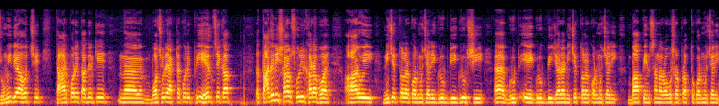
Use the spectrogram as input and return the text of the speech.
জমি দেওয়া হচ্ছে, তারপরে তাদেরকে বছরে একটা করে ফ্রি হেলথ চেক আপ তাদেরই সারা শরীর খারাপ হয়। আর ওই নিচের তলার কর্মচারী group D group C group A group B যারা নিচের তলার কর্মচারী বা পেনশনার অবসরপ্রাপ্ত কর্মচারী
